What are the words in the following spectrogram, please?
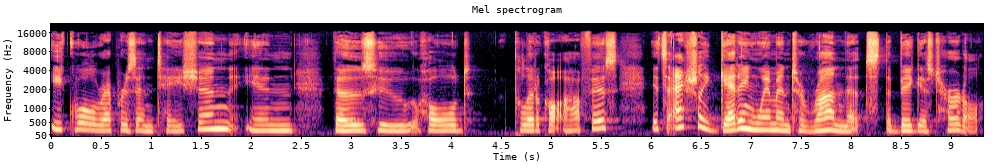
equal representation in those who hold political office, it's actually getting women to run that's the biggest hurdle.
